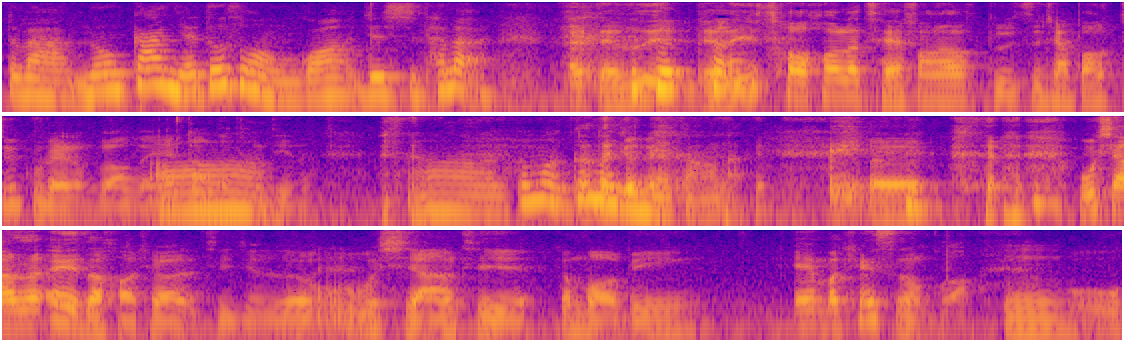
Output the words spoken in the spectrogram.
对伐？侬加热多少辰光就死脱了。哎，但是但是伊炒好了菜放辣盘子里向帮我端过来辰光，万一打着喷嚏呢？啊，葛么葛么就难讲了。呃，我想着还有一只好笑的事体，就是我前两天搿毛病还没开始辰光，嗯我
